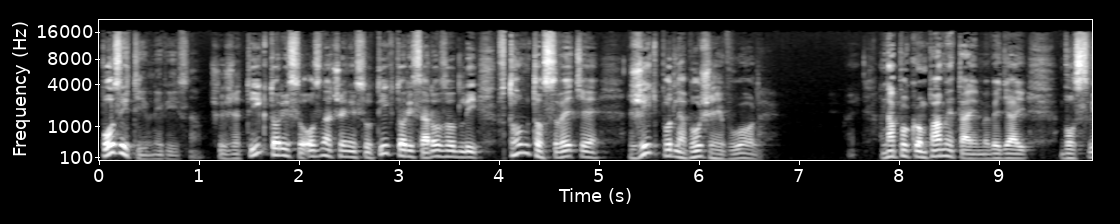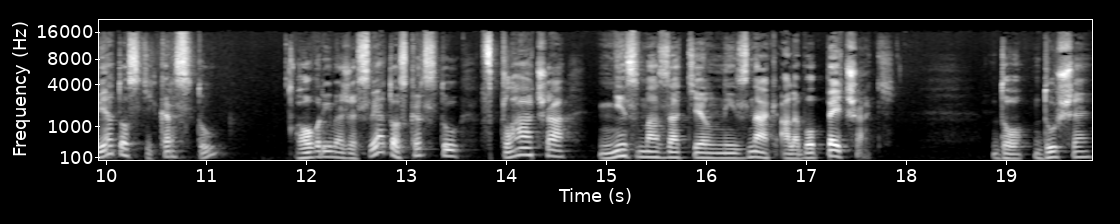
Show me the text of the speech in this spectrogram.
pozitívny význam. Čiže tí, ktorí sú označení, sú tí, ktorí sa rozhodli v tomto svete žiť podľa Božej vôle. A napokon pamätajme, veď aj vo sviatosti krstu hovoríme, že sviatosť krstu vtláča nezmazateľný znak alebo pečať do duše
